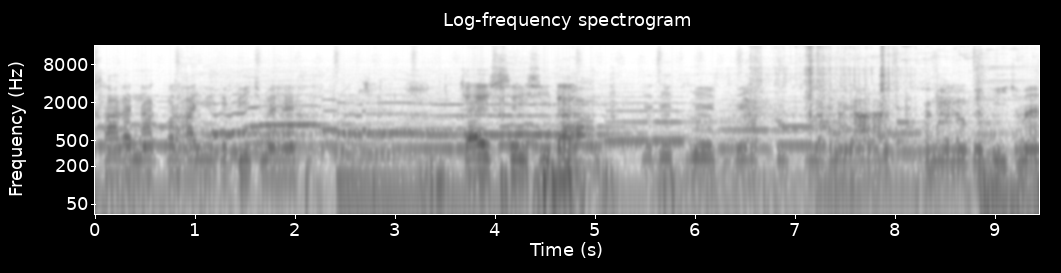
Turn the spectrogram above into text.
सागर नागपुर हाईवे के बीच में है। जय श्री सीताराम। ये देखिए, एक बेहद खूबसूरत नज़ारा जंगलों के बीच में।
